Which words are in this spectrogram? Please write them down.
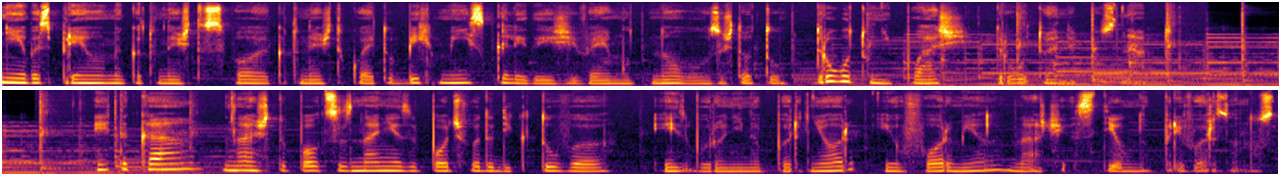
ние възприемаме като нещо свое, като нещо, което бихме искали да изживеем отново, защото другото ни плаши, другото е непознато. И така, нашето подсъзнание започва да диктува избора ни на партньор и оформя нашия стил на привързаност.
